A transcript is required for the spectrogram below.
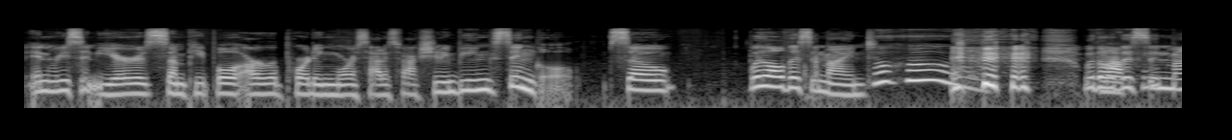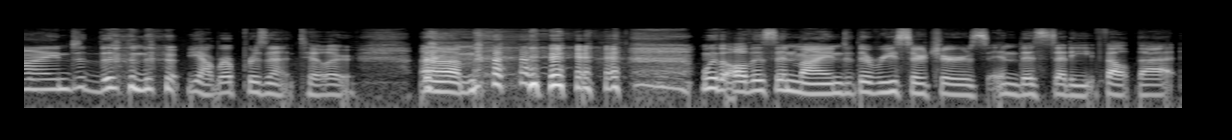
in recent years, some people are reporting more satisfaction in being single. So, with all this in mind, Woohoo. with all this in mind, the, the- yeah, represent Taylor. Um, with all this in mind, the researchers in this study felt that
